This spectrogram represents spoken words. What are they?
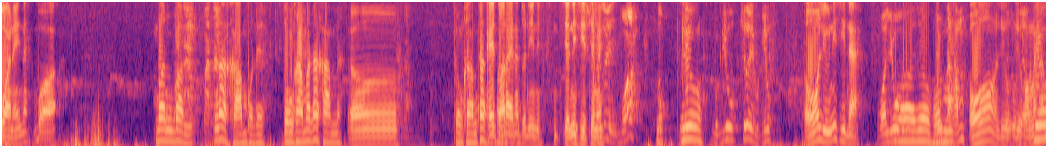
บ่อไหนนะบ่อบ้านบ้านหน้าขามพุ่นเด้ตรงขามบ้านหน้าขามนะเออตรงขามทางใครต่อได้นะตัวนี้เนี่ยเจนนิสิตใช่ไหมเชื่อเลยบัวบุกริวบุกริ้วเชื่อเลยบุกริ้วโอ้ลิวนิสิตนะ บัวริ้วอ๋อเดี๋ยวผมริ้วน้ำโอ้ลิวลิวของริว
